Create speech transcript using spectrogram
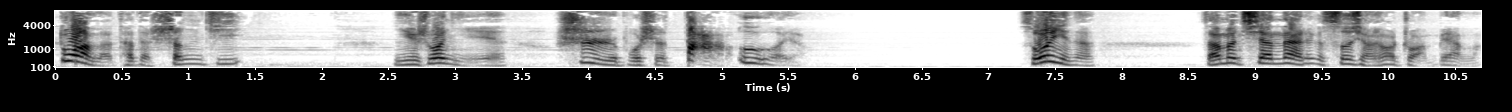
断了他的生机，你说你是不是大恶呀？所以呢，咱们现在这个思想要转变了。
